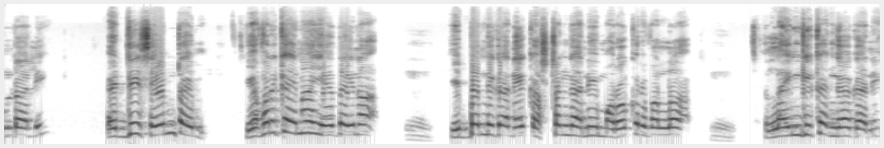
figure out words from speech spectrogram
ఉండాలి. అట్ ది సేమ్ టైం ఎవరికైనా ఏదైనా ఇబ్బంది కానీ కష్టం కానీ మరొకరి వల్ల లైంగికంగా కానీ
